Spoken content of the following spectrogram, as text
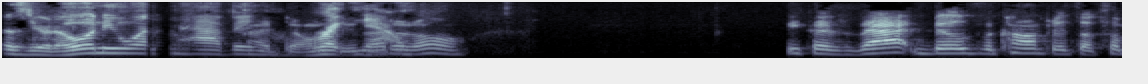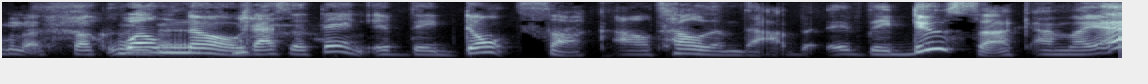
because you're the only one I'm having I don't right do now. at all. Because that builds the confidence of someone that sucks. Well, no, that's the thing. If they don't suck, I'll tell them that. But if they do suck, I'm like, ah!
